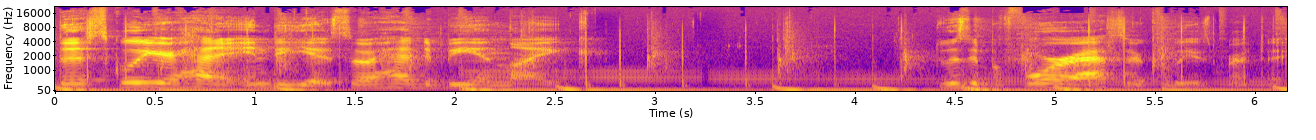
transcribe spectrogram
the school year hadn't ended yet, so it had to be in like. Was it before or after Kalia's birthday?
